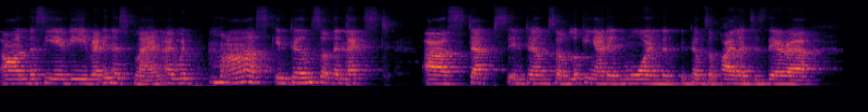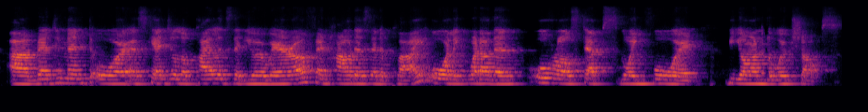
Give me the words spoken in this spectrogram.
on the CAV readiness plan. I would ask in terms of the next uh, steps in terms of looking at it more in, the, in terms of pilots, is there a uh, regiment or a schedule of pilots that you're aware of and how does that apply? Or like what are the overall steps going forward beyond the workshops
